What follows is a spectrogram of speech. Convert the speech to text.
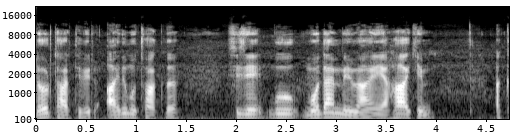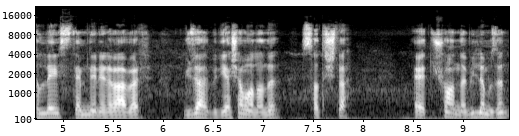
4 artı 1 ayrı mutfaklı size bu modern mimariye hakim akıllı ev sistemleriyle beraber güzel bir yaşam alanı satışta. Evet şu anda villamızın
